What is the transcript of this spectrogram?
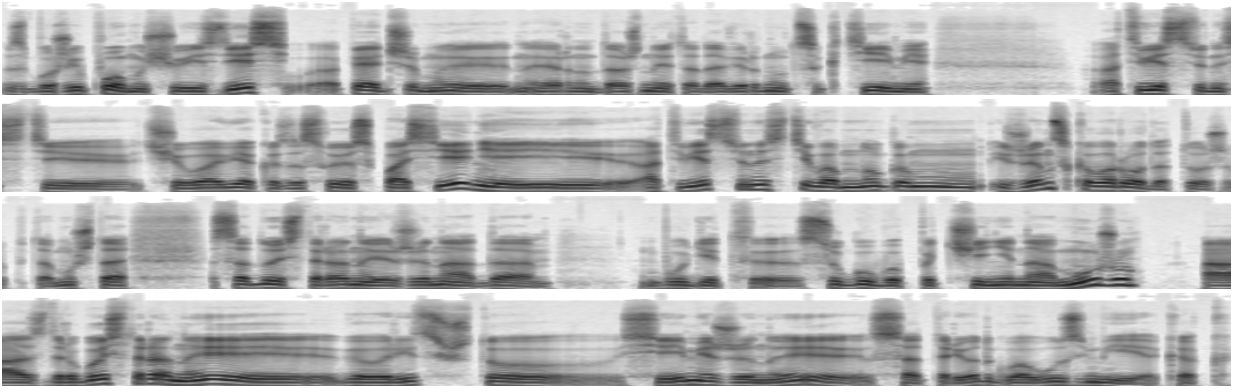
с Божьей помощью. И здесь, опять же, мы, наверное, должны тогда вернуться к теме ответственности человека за свое спасение и ответственности во многом и женского рода тоже, потому что, с одной стороны, жена, да, будет э, сугубо подчинена мужу, а с другой стороны, говорится, что семя жены сотрет главу змея. Как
